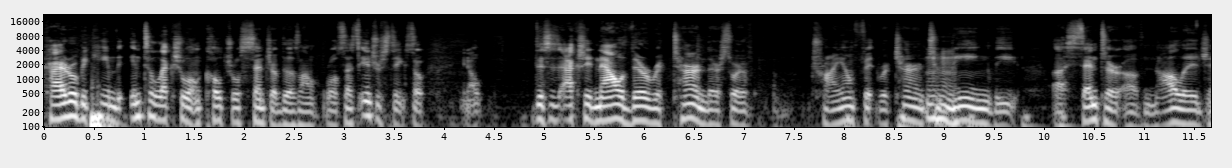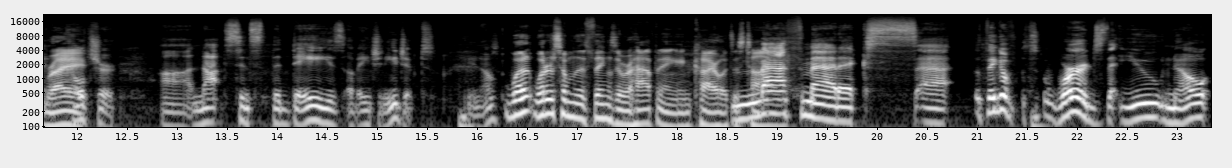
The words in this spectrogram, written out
Cairo became the intellectual and cultural center of the Islamic world. So that's interesting. So you know, this is actually now their return, their sort of triumphant return to being the uh, center of knowledge and Right. culture. Uh, not since the days of ancient Egypt. You know, what what are some of the things that were happening in Cairo at this time? mathematics. Uh, think of words that you know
